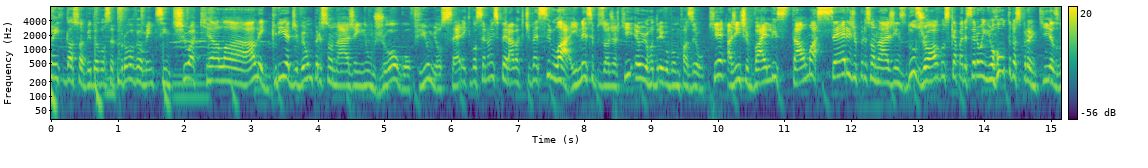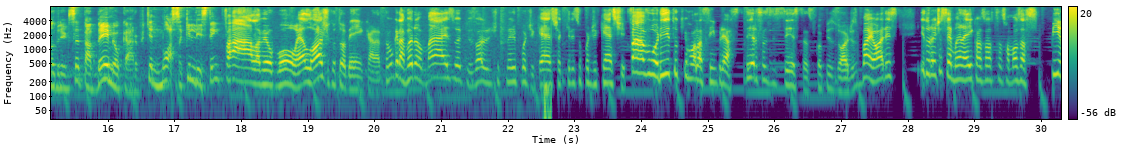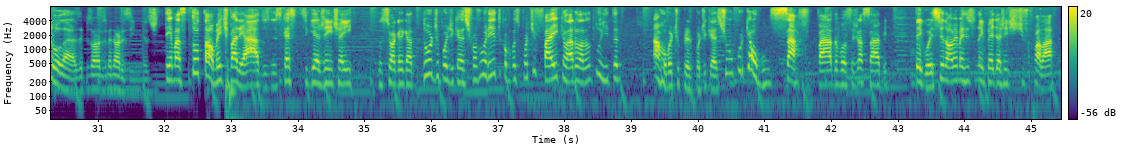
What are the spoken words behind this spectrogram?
momento da sua vida você provavelmente sentiu aquela alegria de ver um personagem em um jogo, ou filme, ou série que você não esperava que tivesse lá. E nesse episódio aqui, eu e o Rodrigo vamos fazer o quê? A gente vai listar uma série de personagens dos jogos que apareceram em outras franquias, Rodrigo. Você tá bem, meu caro? Porque, nossa, que lista, hein? Fala, meu bom. É lógico que eu tô bem, cara. Estamos gravando mais um episódio do primeiro podcast, aquele seu podcast favorito que rola sempre às terças e sextas, com episódios maiores. E durante a semana aí com as nossas famosas pílulas, episódios menorzinhos, de temas totalmente variados. Não esquece de seguir a gente aí no seu agregador de podcast favorito, como o Spotify e, claro, lá no Twitter, arroba Podcast 1, porque algum safado, você já sabe, pegou esse nome, mas isso não impede a gente de falar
